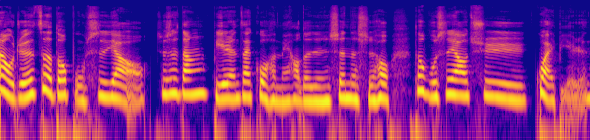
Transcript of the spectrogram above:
那我觉得这都不是要，就是当别人在过很美好的人生的时候，都不是要去怪别人，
